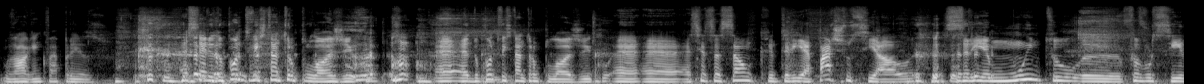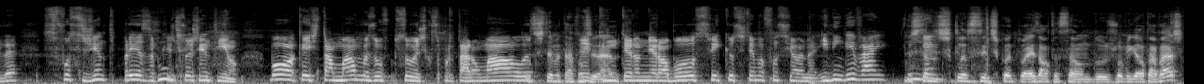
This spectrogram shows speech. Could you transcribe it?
de alguém que vá preso. A sério, do ponto de vista antropológico, do ponto de vista antropológico, a, a, sensação que teria a paz social seria muito uh, favorecida se fosse gente presa, porque as pessoas sentiam bom, ok, está mal, mas houve pessoas que se portaram mal, o sistema está a funcionar. que meteram dinheiro ao bolso e que o sistema funciona. E ninguém vai. Ninguém. Estamos esclarecidos quanto à exaltação do João Miguel Tavares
